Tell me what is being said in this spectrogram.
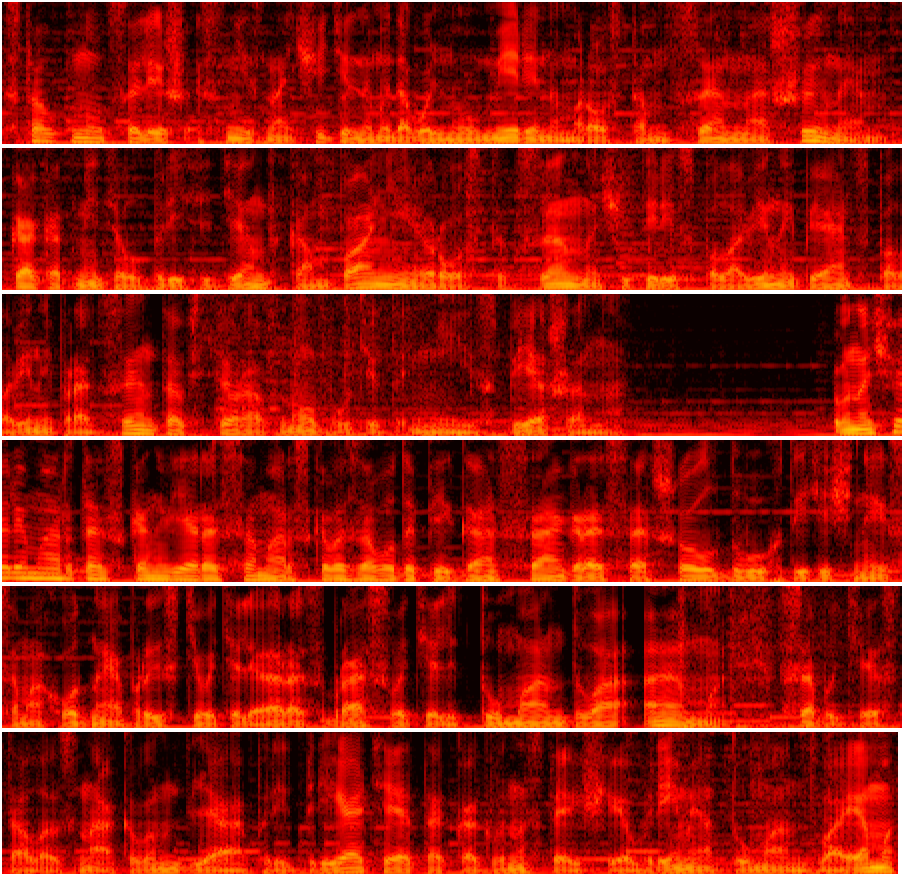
столкнутся лишь с незначительным и довольно умеренным ростом цен на шины. Как отметил президент компании, рост цен на 4,5-5,5% все равно будет неизбежен. В начале марта с конвейера самарского завода «Пегас Агро» сошел двухтысячный самоходный опрыскиватель-разбрасыватель «Туман-2М». Событие стало знаковым для предприятия, так как в настоящее время «Туман-2М»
